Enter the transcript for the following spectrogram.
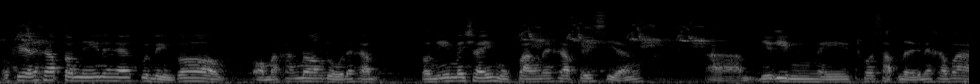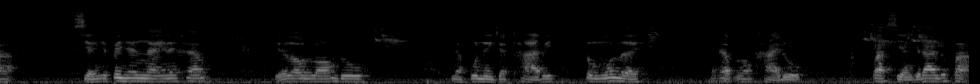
โอเคนะครับ ตอนนี้นะฮะคุณหนิงก็ออกมาข้างนอกดูนะครับ ตอนนี้ไม่ใช้หูฟังนะครับ ใช้เสียงบิวอินในโทรศัพท์เลยนะครับว่าเสียงจะเป็นยังไงนะครับ เดี๋ยวเราลองดูนะคุณหนึ่งจะถ่ายไปตรงนู้นเลยนะครับ ลองถ่ายดูว่าเสียงจะได้หรือเปล่า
